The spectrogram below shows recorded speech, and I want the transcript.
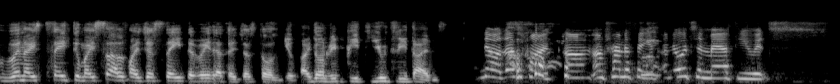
when I say to myself, I just say it the way that I just told you. I don't repeat "you" three times. No, that's fine. um, I'm trying to think. I know it's in Matthew. It's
